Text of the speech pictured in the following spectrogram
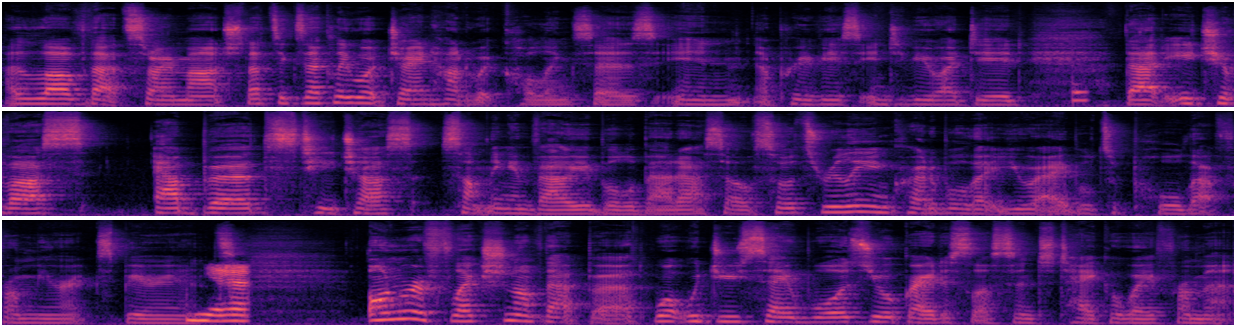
I love that so much. That's exactly what Jane Hardwicke Collins says in a previous interview I did that each of us our births teach us something invaluable about ourselves. So it's really incredible that you were able to pull that from your experience. Yeah. On reflection of that birth, what would you say was your greatest lesson to take away from it?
